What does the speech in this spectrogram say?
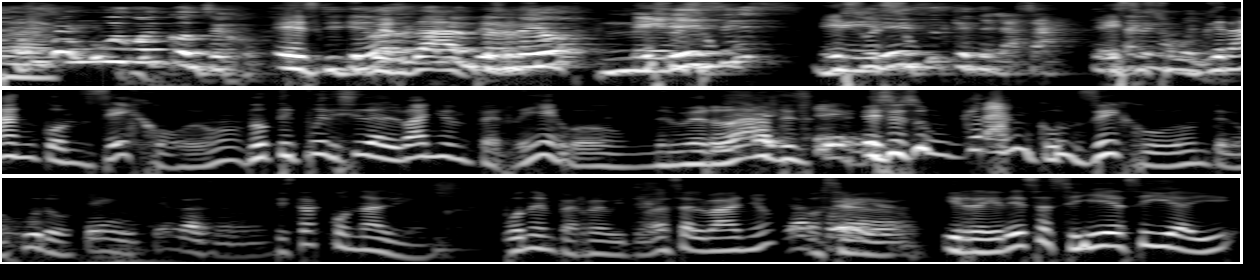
verdad. ese es un muy buen consejo. Es si te vas verdad, eso en perreo, un- eso es un- mereces, eso es un- que te la saquen. Ese es un gran consejo, ¿no? No te puedes ir al baño en perreo, weón. de verdad. es-. Eso es un gran consejo, weón, te lo juro. ¿Quién, quién lo hace? Si estás con alguien, pone en perreo y te vas al baño, Ya o fue, sea, ya. y regresas y ella sigue ahí,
